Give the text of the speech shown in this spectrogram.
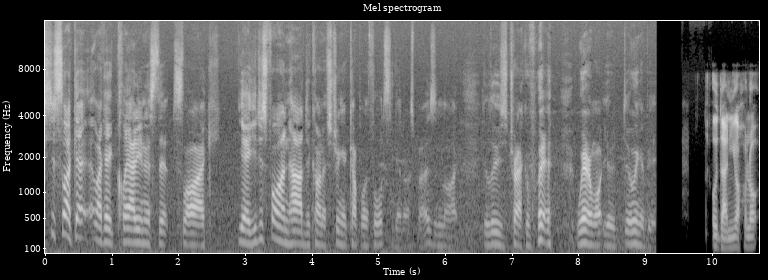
It's just like like a cloudiness that's like yeah you just find hard to kind of string a couple of thoughts together I suppose and like you lose track of where where and what you're doing a bit. u dan joħloq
